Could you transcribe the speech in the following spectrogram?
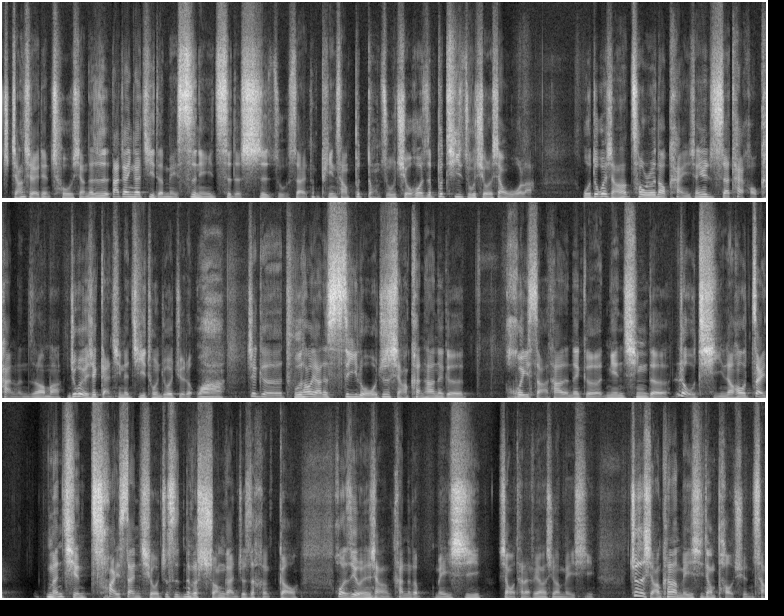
讲起来有点抽象。但是大家应该记得，每四年一次的世足赛，那平常不懂足球或者是不踢足球的，像我啦。我都会想要凑热闹看一下，因为实在太好看了，你知道吗？你就会有一些感情的寄托，你就会觉得哇，这个葡萄牙的 C 罗，我就是想要看他那个挥洒他的那个年轻的肉体，然后在门前踹三球，就是那个爽感就是很高。或者是有人想看那个梅西，像我太太非常喜欢梅西，就是想要看到梅西这样跑全场，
